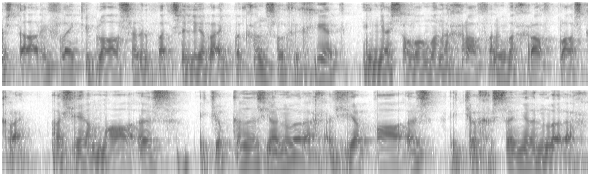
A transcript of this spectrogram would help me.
is daardie vletjieblaser wat sy lewe uit beginsel gegee het en jy sal hom in 'n graf in 'n begrafplaas kry. As jy 'n ma is, het jou kinders jou nodig, as jy 'n pa is, het jou gesin jou nodig.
